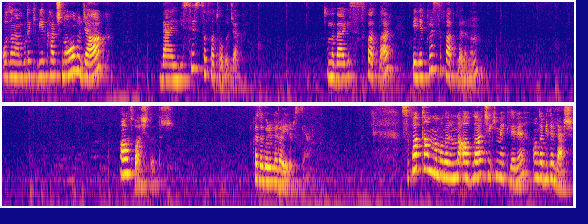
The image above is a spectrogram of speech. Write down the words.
O zaman buradaki birkaç ne olacak? Belgisiz sıfat olacak. Ama belgisiz sıfatlar belirtme sıfatlarının alt başlığıdır kategorilere ayırırız yani. Sıfat tamlamalarında adlar çekim ekleri alabilirler.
